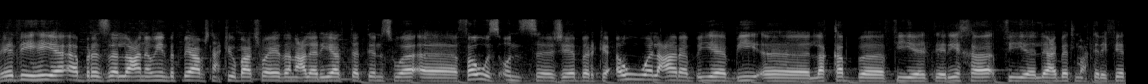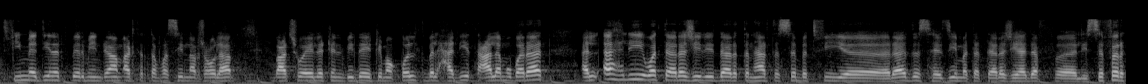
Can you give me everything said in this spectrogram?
هذه هي أبرز العناوين بالطبيعة. باش نحكيو بعد شوية أيضا على رياضه التنس وفوز أنس جابر كأول عربية بلقب في تاريخها في لاعبات المحترفات في مدينة برمنغهام. أكثر تفاصيل نرجعوا لها بعد شوية لكن البداية كما قلت بالحديث على مباراة الأهلي والترجي اللي دارت نهار السبت في رادس. هزيمة الترجي هدف لصفر.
